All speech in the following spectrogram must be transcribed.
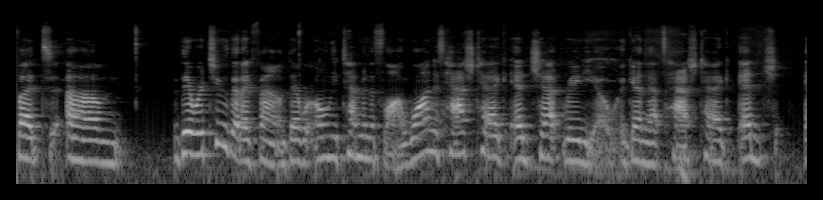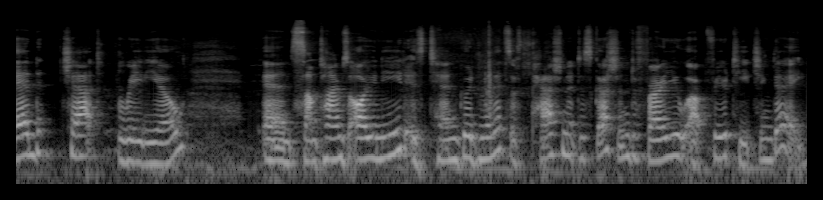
But um, there were two that I found that were only 10 minutes long. One is hashtag EdChat Radio. Again, that's hashtag Ed, EdChat Radio. And sometimes all you need is 10 good minutes of passionate discussion to fire you up for your teaching day.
